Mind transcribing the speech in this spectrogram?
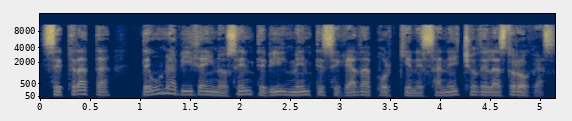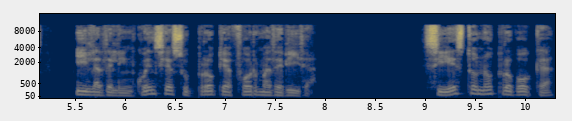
Se trata de una vida inocente vilmente cegada por quienes han hecho de las drogas y la delincuencia su propia forma de vida. Si esto no provoca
